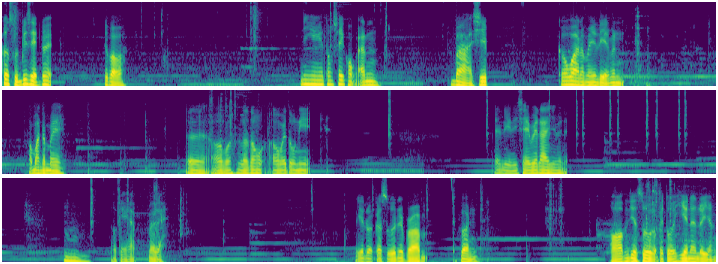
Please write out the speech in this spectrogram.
กระสุนพิเศษด้วยหรือเปล่าวะนี่ไงต้องใช้ของอัน บ่าชิป ก็ว่าทำไมเหรียญมัน เอามาทำไม เออเอามาเราต้องเอาไว้ตรงนี้ไอเหรียญนี้ใช้ไม่ได้ใช่ไหมเนี่ยอืม โอเคครับ ไม่เป็นไร เรียนรถกระสุนให้พร้อม ทุกคน พร้อมที่จะสู้กับไปตัวเฮียนั้นหรือยัง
